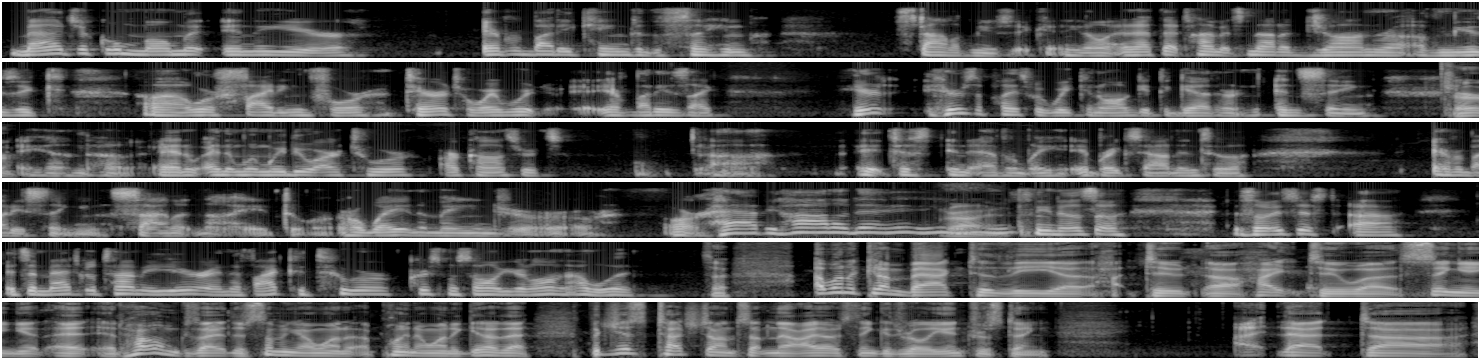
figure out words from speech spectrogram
magical moment in the year, everybody came to the same style of music. You know, and at that time, it's not a genre of music. Uh, we're fighting for territory. We're, everybody's like, here's here's a place where we can all get together and, and sing. Sure. And uh, and and when we do our tour, our concerts, uh, it just inevitably it breaks out into a everybody's singing Silent Night or, or Away in a Manger or, or Happy Holiday. Right. You know, so so it's just uh, it's a magical time of year, and if I could tour Christmas all year long, I would. So I want to come back to the uh, to uh, height to uh, singing at, at, at home because there's something I want a point I want to get out of that. But you just touched on something that I always think is really interesting. I, that uh,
